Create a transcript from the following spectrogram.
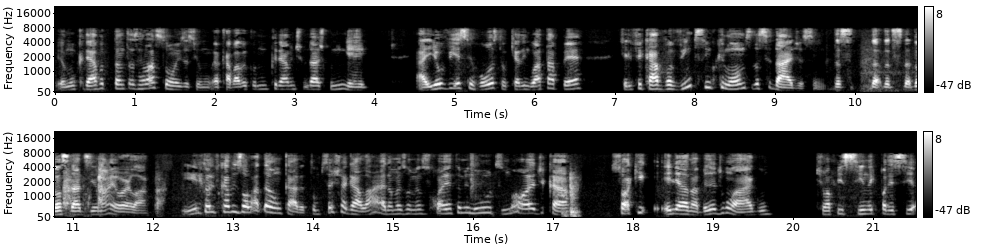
eu não criava tantas relações, assim, eu acabava que eu não criava intimidade com ninguém. Aí eu vi esse hostel, que era em Guatapé, que ele ficava a 25 quilômetros da cidade, assim, da, da, da, de uma cidadezinha maior lá. E então ele ficava isoladão, cara. Então pra você chegar lá era mais ou menos 40 minutos, uma hora de carro. Só que ele era na beira de um lago, tinha uma piscina que parecia.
